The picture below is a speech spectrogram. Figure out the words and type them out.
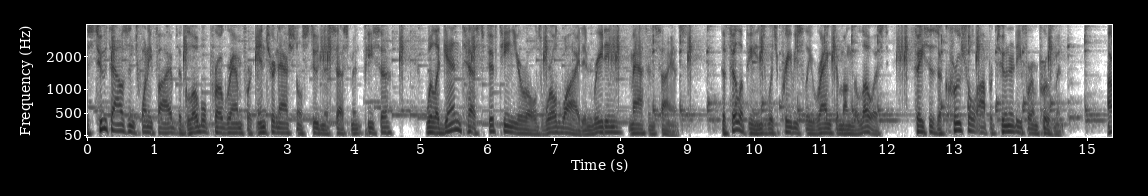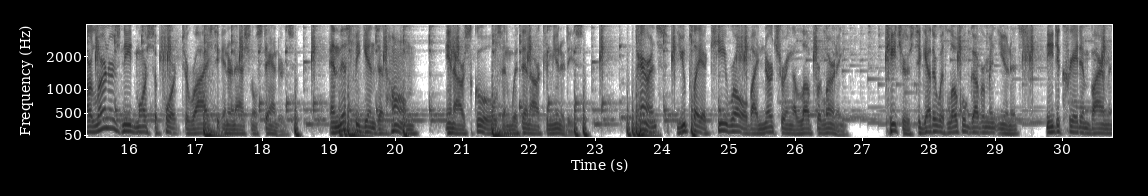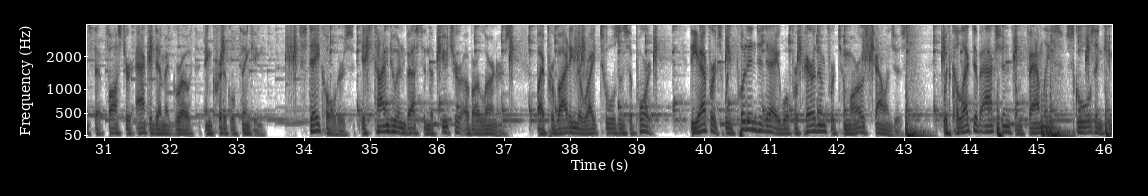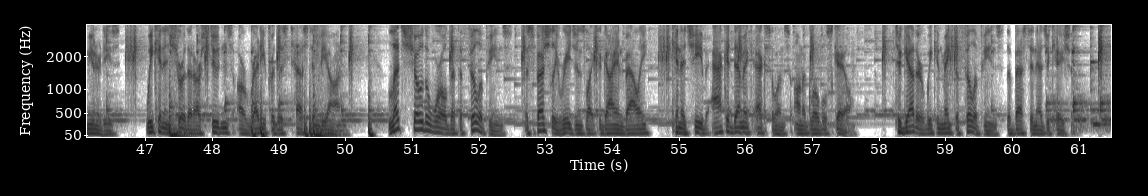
This 2025, the Global Program for International Student Assessment, PISA, will again test 15-year-olds worldwide in reading, math, and science. The Philippines, which previously ranked among the lowest, faces a crucial opportunity for improvement. Our learners need more support to rise to international standards. And this begins at home, in our schools, and within our communities. Parents, you play a key role by nurturing a love for learning. Teachers, together with local government units, need to create environments that foster academic growth and critical thinking. Stakeholders, it's time to invest in the future of our learners by providing the right tools and support. The efforts we put in today will prepare them for tomorrow's challenges. With collective action from families, schools, and communities, we can ensure that our students are ready for this test and beyond. Let's show the world that the Philippines, especially regions like Cagayan Valley, can achieve academic excellence on a global scale. Together, we can make the Philippines the best in education.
